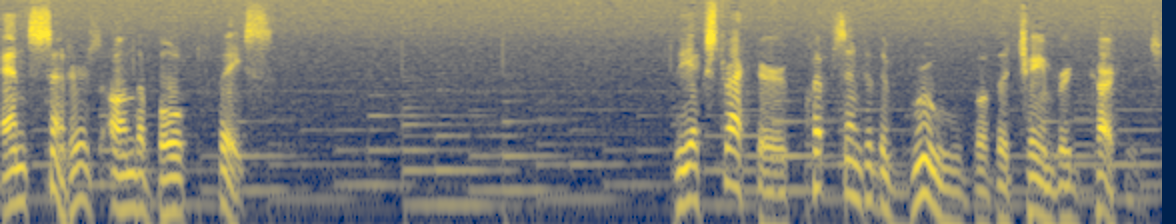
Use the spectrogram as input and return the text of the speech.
and centers on the bolt face. The extractor clips into the groove of the chambered cartridge.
